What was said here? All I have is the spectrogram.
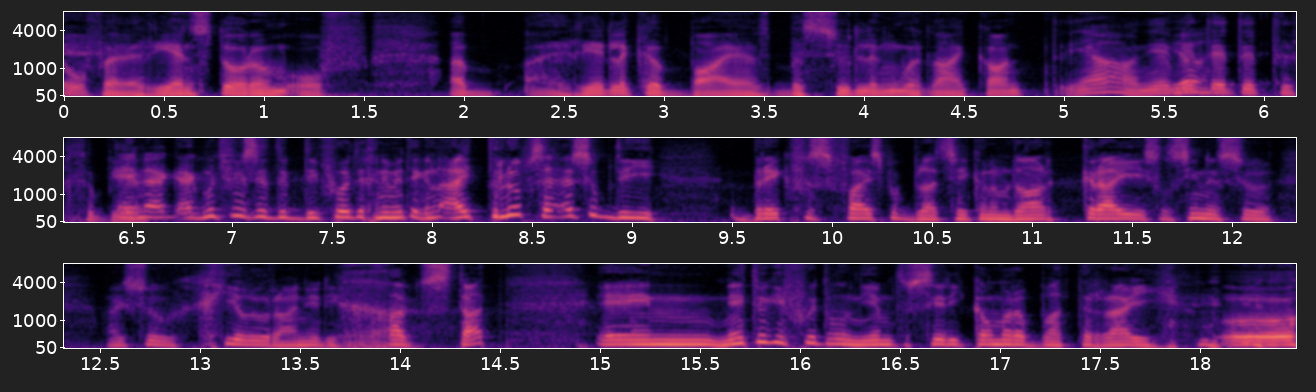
of 'n reënstorm of 'n redelike baie besoedeling oor daai kant. Ja, en jy Ja. weet dit het, het gebeur. En ek ek moet vir ek die foto geneem het ek en uitloop sy is op die Breakfast Facebook bladsy kan hom daar kry jy sal sien is so hy's so geel oranje die Ja. goudstad en net ook die foto wil neem toe sê die kamera battery o,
